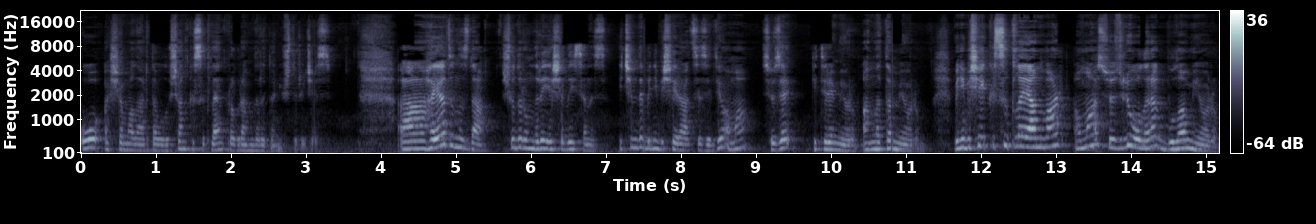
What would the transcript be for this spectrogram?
o aşamalarda oluşan kısıtlayan programları dönüştüreceğiz. Aa, hayatınızda şu durumları yaşadıysanız, içimde beni bir şey rahatsız ediyor ama söze getiremiyorum, anlatamıyorum. Beni bir şey kısıtlayan var ama sözlü olarak bulamıyorum.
